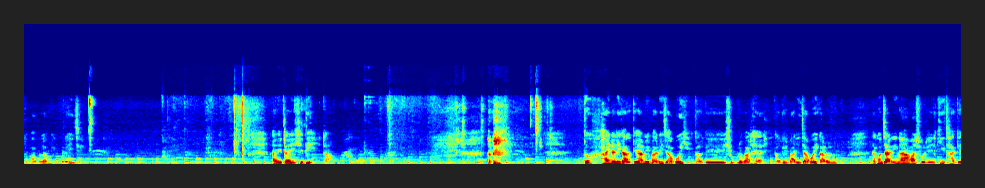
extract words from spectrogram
তো ভাবলাম একবারে এই যে। আর এটা রেখে দিই, এটা তো ফাইনালি কালকে আমি বাড়ি যাবই। কালকে শুক্রবার হ্যাঁ কালকে বাড়ি যাবই কারণ এখন জানি না আমার শরীর কি থাকে,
